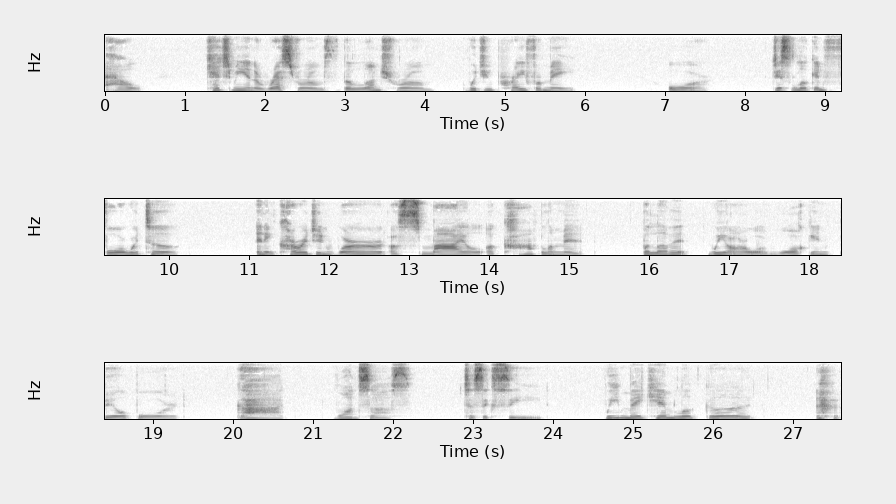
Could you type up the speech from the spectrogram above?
out, catch me in the restrooms, the lunchroom. Would you pray for me? Or just looking forward to an encouraging word, a smile, a compliment. Beloved, we are a walking billboard. God wants us to succeed. We make him look good.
